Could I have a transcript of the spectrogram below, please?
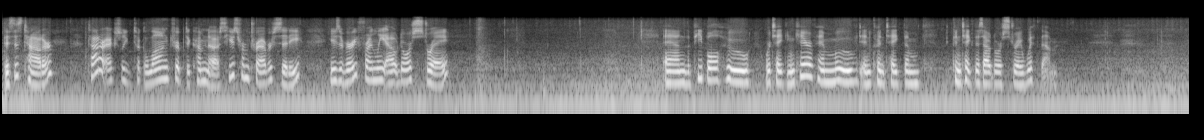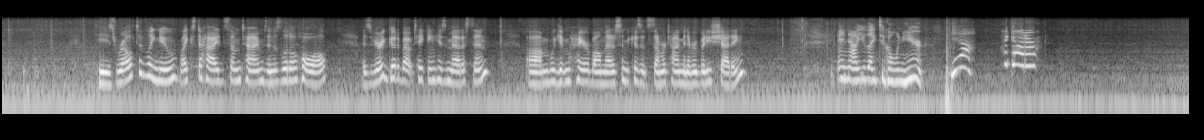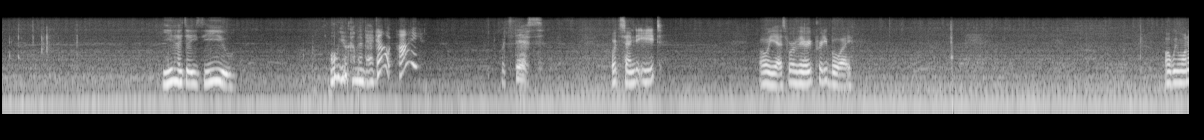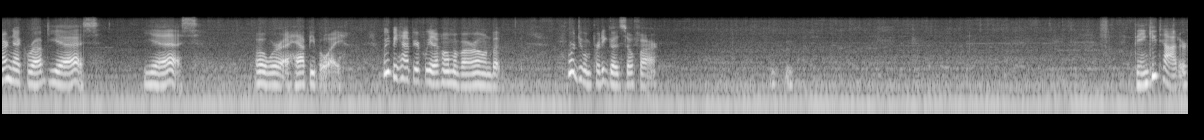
This is Totter. Totter actually took a long trip to come to us. He's from Traverse City. He's a very friendly outdoor stray. And the people who were taking care of him moved and couldn't take them couldn't take this outdoor stray with them. He's relatively new, likes to hide sometimes in his little hole, is very good about taking his medicine. Um, we give him hairball medicine because it's summertime and everybody's shedding. And now you like to go in here. Yeah. Hi, Totter. Yes, I see you. Oh, you're coming back out. Hi. What's this? What's time to eat? Oh, yes, we're a very pretty boy. Oh, we want our neck rubbed. Yes. Yes. Oh, we're a happy boy. We'd be happier if we had a home of our own, but we're doing pretty good so far. Thank you, Totter.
